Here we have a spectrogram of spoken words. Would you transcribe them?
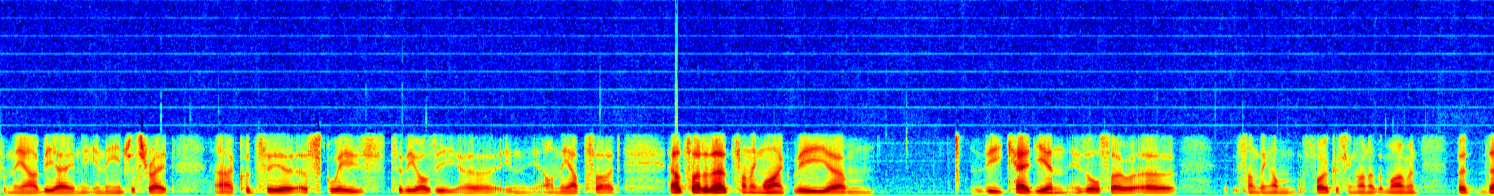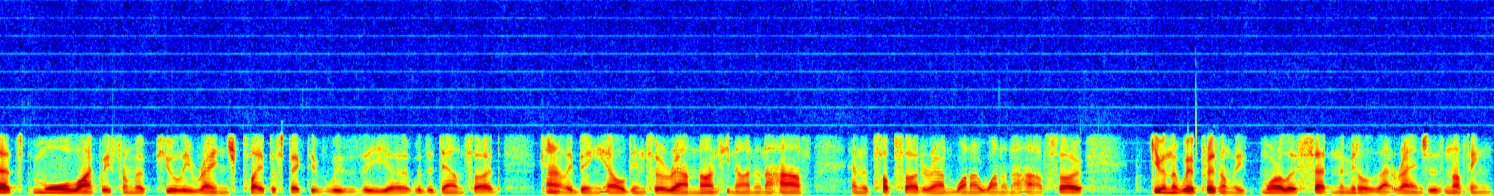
from the RBA in the, in the interest rate, uh, could see a, a, squeeze to the Aussie uh, in on the upside. Outside of that, something like the um, the CAD yen is also something I'm focusing on at the moment, but that's more likely from a purely range play perspective, with the uh, with the downside currently being held into around 99 and a half, and the top side around 101 and a half. So, given that we're presently more or less sat in the middle of that range, there's nothing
